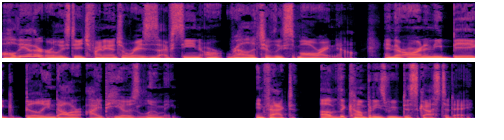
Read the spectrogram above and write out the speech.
All the other early stage financial raises I've seen are relatively small right now, and there aren't any big billion dollar IPOs looming. In fact, of the companies we've discussed today,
